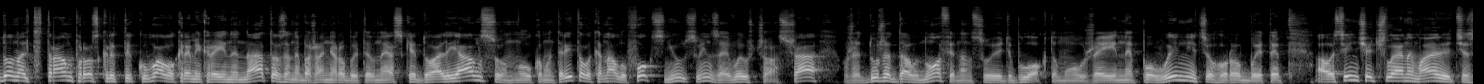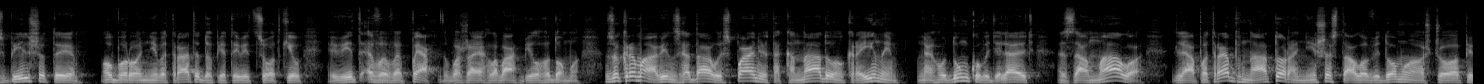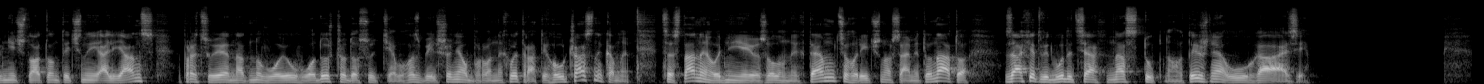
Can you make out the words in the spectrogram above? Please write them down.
Дональд Трамп розкритикував окремі країни НАТО за небажання робити внески до альянсу. У коментарі телеканалу Fox News він заявив, що США вже дуже давно фінансують блок, тому вже і не повинні цього робити. А ось інші члени мають збільшити оборонні витрати до 5% від ВВП, вважає глава Білого Дому. Зокрема, він згадав Іспанію та Канаду. Країни, на його думку, виділяють замало для потреб НАТО. Раніше стало відомо, що Північно-Атлантичний альянс працює над новою угодою щодо суттєвого збільшення оборонних витрат його учасниками. Це стане однією з головних тем цьогорічного саміту НАТО. Захід відбудеться наступного тижня у Гаазі.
